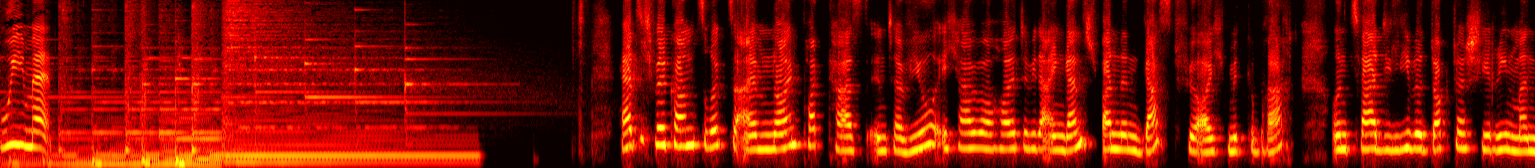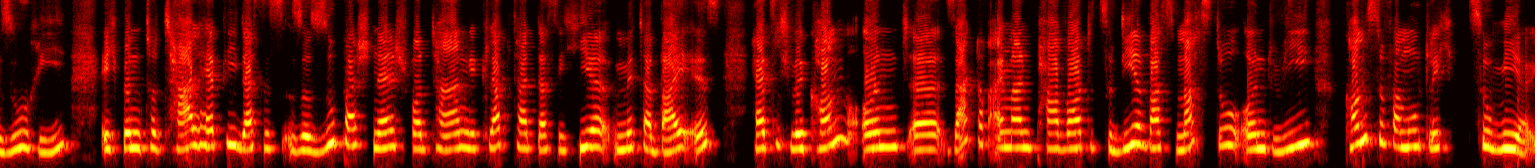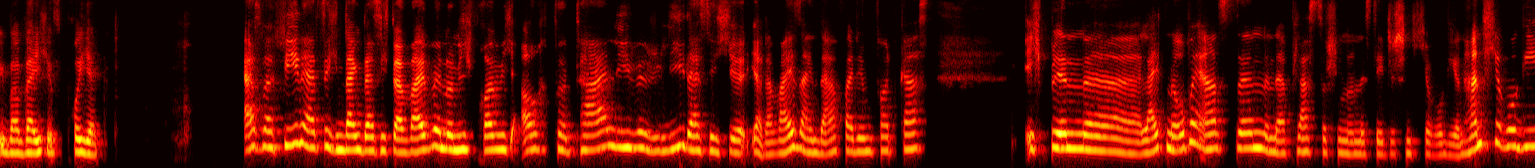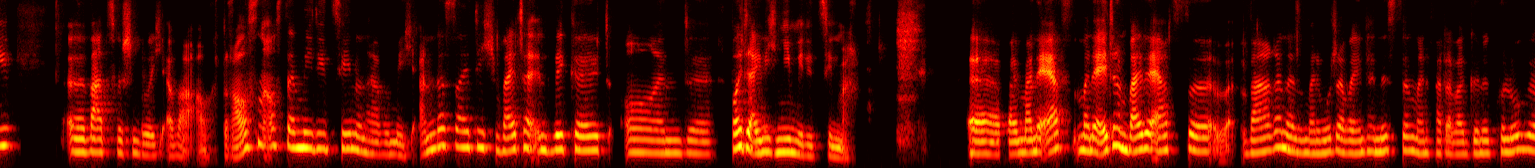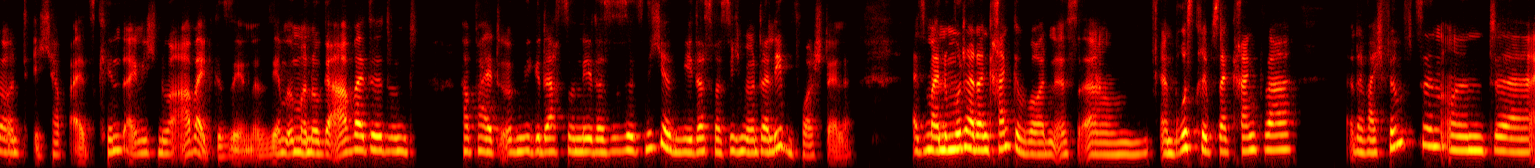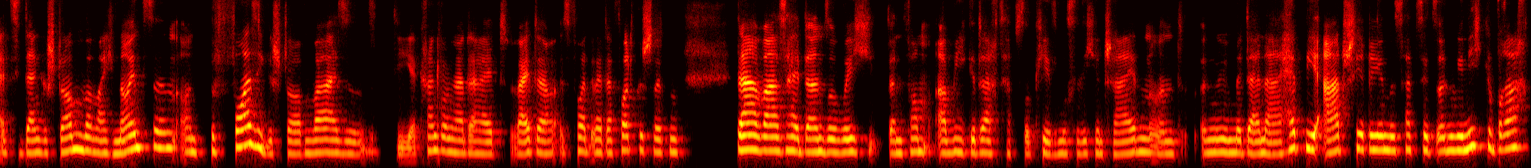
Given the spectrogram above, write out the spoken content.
we met. Herzlich willkommen zurück zu einem neuen Podcast-Interview. Ich habe heute wieder einen ganz spannenden Gast für euch mitgebracht und zwar die liebe Dr. Shirin Mansouri. Ich bin total happy, dass es so super schnell spontan geklappt hat, dass sie hier mit dabei ist. Herzlich willkommen und äh, sag doch einmal ein paar Worte zu dir. Was machst du und wie kommst du vermutlich zu mir über welches Projekt? Erstmal vielen herzlichen Dank, dass ich dabei bin und ich freue mich auch total, liebe Julie, dass ich äh, ja dabei sein darf bei dem Podcast. Ich bin äh, leitende Oberärztin in der plastischen und ästhetischen Chirurgie und Handchirurgie, äh, war zwischendurch aber auch draußen aus der Medizin und habe mich andersseitig weiterentwickelt und äh, wollte eigentlich nie Medizin machen. Äh, weil meine, Ärzte, meine Eltern beide Ärzte waren, also meine Mutter war Internistin, mein Vater war Gynäkologe und ich habe als Kind eigentlich nur Arbeit gesehen. Also sie haben immer nur gearbeitet und habe halt irgendwie gedacht, so, nee, das ist jetzt nicht irgendwie das, was ich mir unter Leben vorstelle. Als meine Mutter dann krank geworden ist, ähm, an Brustkrebs erkrankt war, da war ich 15 und äh, als sie dann gestorben war, war ich 19 und bevor sie gestorben war, also die Erkrankung hatte halt weiter, ist fort, weiter fortgeschritten, da war es halt dann so, wo ich dann vom Abi gedacht habe, so, okay, jetzt musst du dich entscheiden und irgendwie mit deiner Happy Art Shirin, das hat es jetzt irgendwie nicht gebracht.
